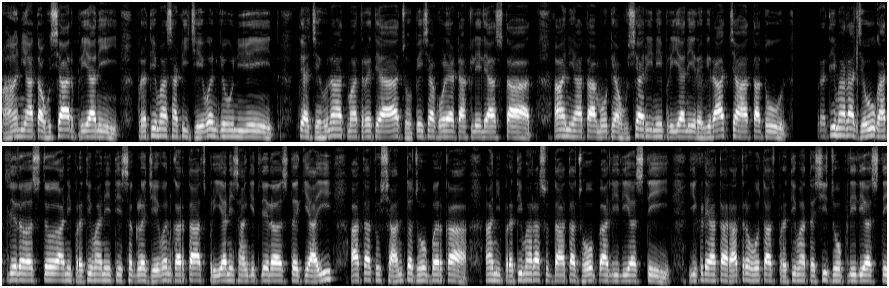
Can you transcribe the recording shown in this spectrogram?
आणि आता हुशार प्रियाने प्रतिमासाठी जेवण घेऊन येत. त्या जेवणात मात्र त्या झोपेच्या गोळ्या टाकलेल्या असतात. आणि आता मोठ्या हुशारीने प्रियाने रविराजच्या हातातून प्रतिमाला जेवू घातलेलं असतं आणि प्रतिमाने ते सगळं जेवण करताच प्रियाने सांगितलेलं असतं की आई आता तू शांत झोप बर का? आणि प्रतिमाला सुद्धा आता झोप आलेली असते. इकडे आता रात्र होताच प्रतिमा तशी झोपलेली असते.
